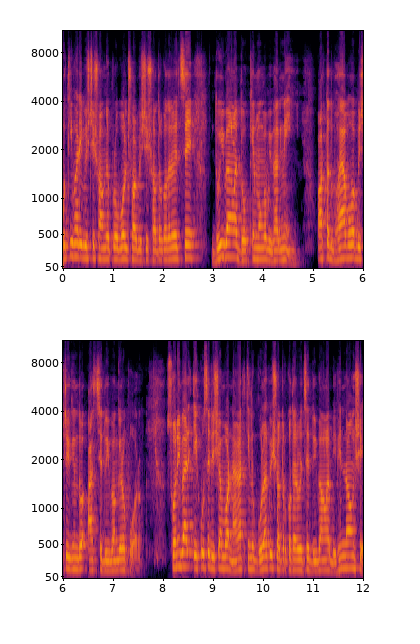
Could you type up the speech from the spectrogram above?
অতি ভারী বৃষ্টির সঙ্গে প্রবল ঝড় বৃষ্টির সতর্কতা রয়েছে দুই বাংলা দক্ষিণবঙ্গ বিভাগ নেই অর্থাৎ ভয়াবহ বৃষ্টি কিন্তু আসছে দুই বঙ্গের ওপর। শনিবার একুশে ডিসেম্বর নাগাদ কিন্তু গোলাপি সতর্কতা রয়েছে দুই বাংলার বিভিন্ন অংশে।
